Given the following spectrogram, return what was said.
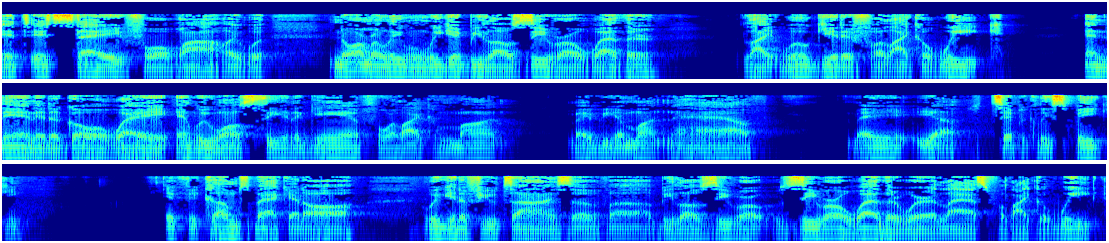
it it stayed for a while. It would normally when we get below zero weather, like we'll get it for like a week and then it'll go away and we won't see it again for like a month, maybe a month and a half. Maybe yeah, typically speaking. If it comes back at all, we get a few times of uh, below zero zero weather where it lasts for like a week.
